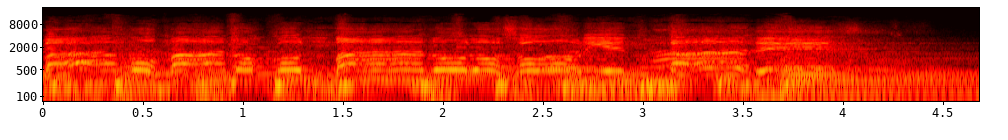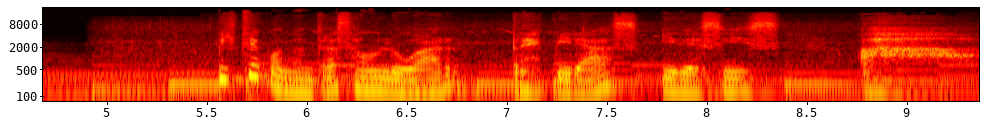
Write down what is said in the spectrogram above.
Vamos mano con mano los orientales ¿Viste cuando entras a un lugar, respirás y decís, ah,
